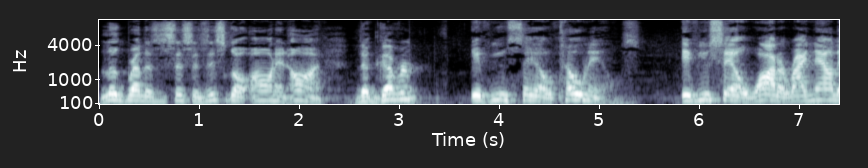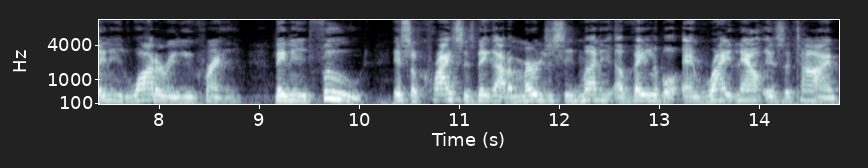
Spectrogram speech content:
Look, brothers and sisters, this go on and on. The government, if you sell toenails, if you sell water, right now they need water in Ukraine. They need food. It's a crisis. They got emergency money available. And right now is the time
